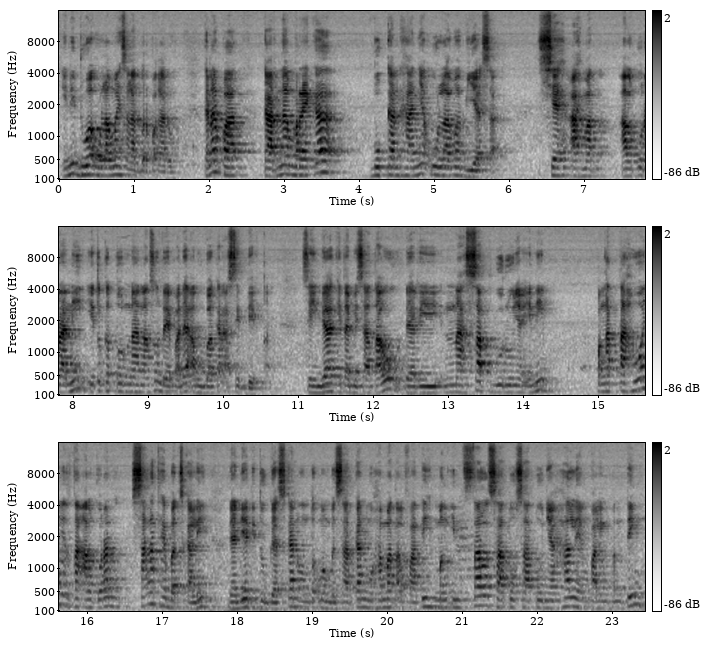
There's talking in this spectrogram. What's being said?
Ini dua ulama yang sangat berpengaruh. Kenapa? Karena mereka bukan hanya ulama biasa. Syekh Ahmad Al-Qurani itu keturunan langsung daripada Abu Bakar As-Siddiq sehingga kita bisa tahu dari nasab gurunya ini pengetahuannya tentang Al-Quran sangat hebat sekali. Dan dia ditugaskan untuk membesarkan Muhammad Al-Fatih menginstal satu-satunya hal yang paling penting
